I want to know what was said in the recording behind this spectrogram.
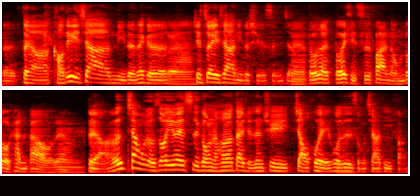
呃，对啊，考虑一下你的那个，对啊，去追一下你的学生这样，对，都在都一起吃饭呢，我们都有看到这样，对啊，而像我有时候因为事工，然后要带学生去教会或者是什么其他地方，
